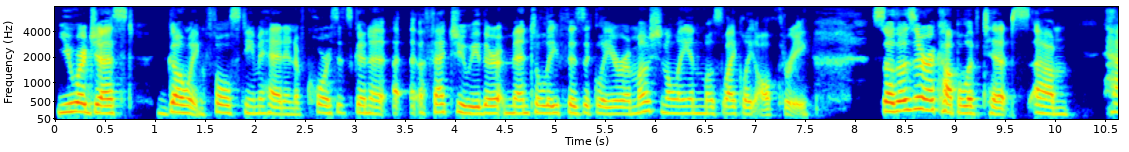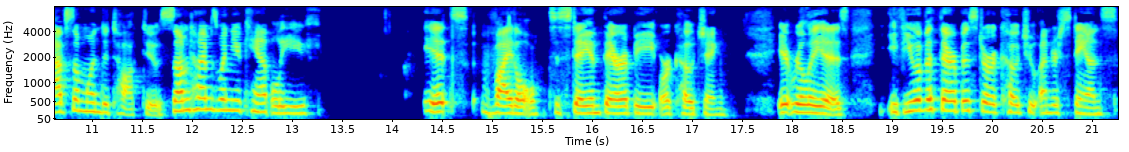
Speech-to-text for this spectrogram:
You are just going full steam ahead and of course it's going to uh, affect you either mentally physically or emotionally and most likely all three so those are a couple of tips um, have someone to talk to sometimes when you can't leave it's vital to stay in therapy or coaching it really is if you have a therapist or a coach who understands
